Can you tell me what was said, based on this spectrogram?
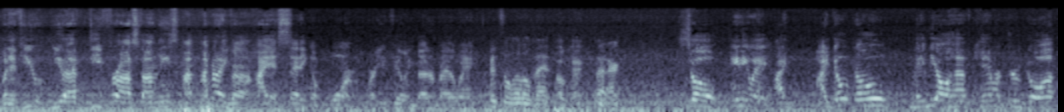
But if you you have defrost on these, I'm, I'm not even on the highest setting of warm. Are you feeling better, by the way? It's a little bit Okay. better. So anyway, I I don't know. Maybe I'll have camera crew go up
